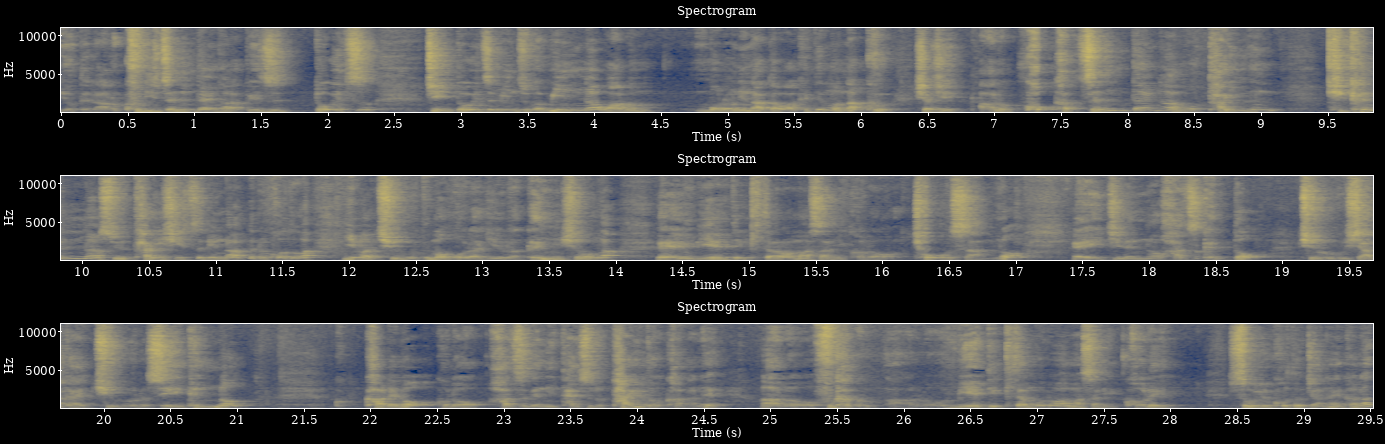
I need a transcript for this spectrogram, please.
うであの国全体が別ドイツ人ドイツ民族がみんな悪者になったわけでもなくしかしあの国家全体がもう大変危険なそういう体質になっていることは今中国でも同じような現象が、えー、見えてきたらまさにこの張さんの、えー、一連の発言と中国社会中国の政権の彼のこの発言に対する態度からねあの深くあの見えてきたものはまさにこれそういうことじゃないかな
